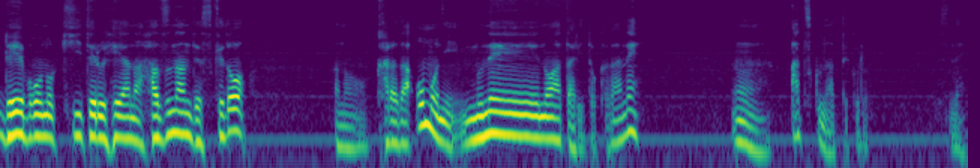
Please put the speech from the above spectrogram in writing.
冷房の効いてる部屋なはずなんですけどあの体主に胸の辺りとかがねうん熱くなってくるですね。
